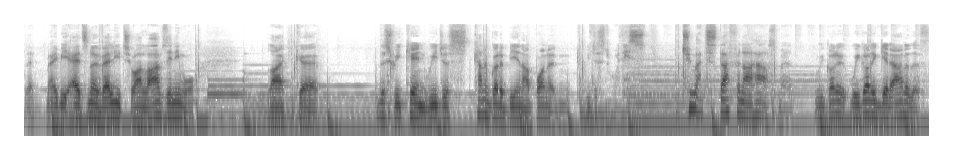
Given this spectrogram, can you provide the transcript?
that maybe adds no value to our lives anymore. Like uh, this weekend, we just kind of got to be in our bonnet, and we just there's too much stuff in our house, man. We got to we got to get out of this.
